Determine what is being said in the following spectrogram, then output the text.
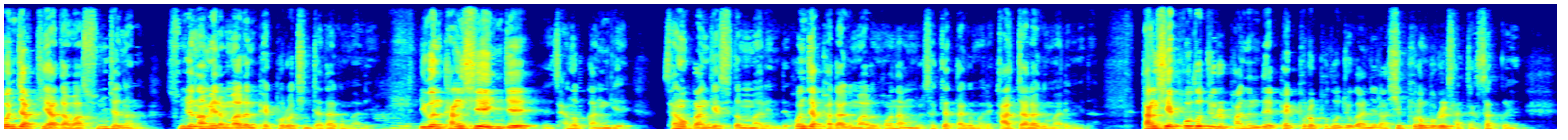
혼잡게 하다와 순전함. 순전함이란 말은 100% 진짜다 그 말이에요. 이건 당시에 이제 상업관계, 상업관계 쓰던 말인데 혼잡하다 그 말은 혼합물 섞였다 그 말이에요. 가짜라 그 말입니다. 당시에 포도주를 파는데 100% 포도주가 아니라 10% 물을 살짝 섞어요.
